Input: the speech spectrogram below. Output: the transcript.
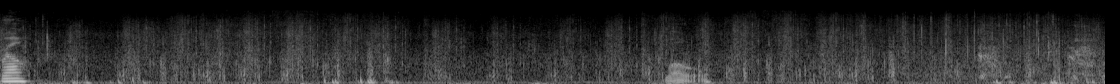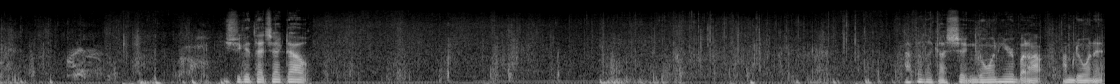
Bro? Whoa. You should get that checked out. I feel like I shouldn't go in here, but I, I'm doing it.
